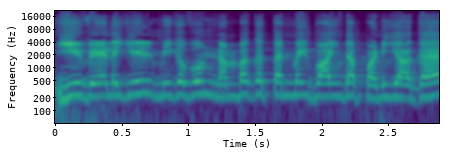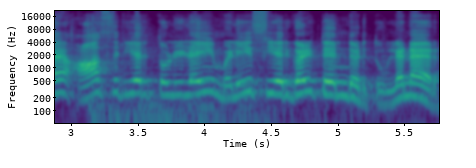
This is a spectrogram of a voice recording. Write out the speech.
இவ்வேளையில் மிகவும் நம்பகத்தன்மை வாய்ந்த பணியாக ஆசிரியர் தொழிலை மலேசியர்கள் தேர்ந்தெடுத்துள்ளனர்.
